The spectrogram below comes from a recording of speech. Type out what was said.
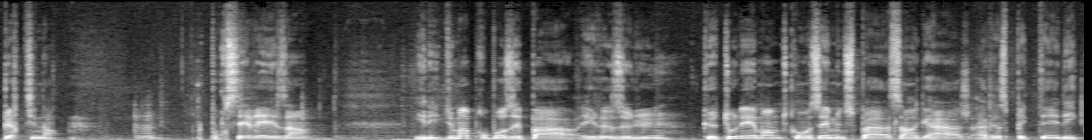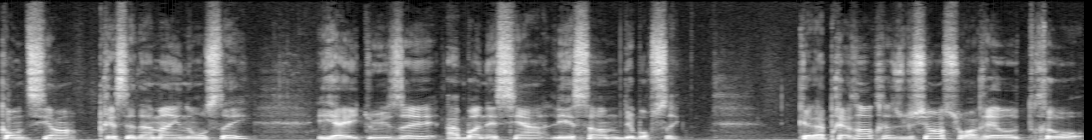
pertinente. Pour ces raisons, il est dûment proposé par et résolu que tous les membres du conseil municipal s'engagent à respecter les conditions précédemment énoncées et à utiliser à bon escient les sommes déboursées. Que la présente résolution soit rétro-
